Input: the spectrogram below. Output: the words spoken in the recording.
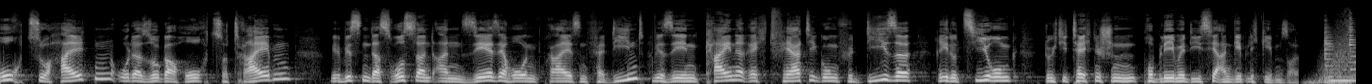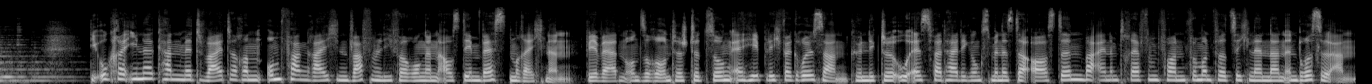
hoch zu halten oder sogar hoch zu treiben. Wir wissen, dass Russland an sehr, sehr hohen Preisen verdient. Wir sehen keine Rechtfertigung für diese Reduzierung durch die technischen Probleme, die es hier angeblich geben soll. Die Ukraine kann mit weiteren umfangreichen Waffenlieferungen aus dem Westen rechnen. Wir werden unsere Unterstützung erheblich vergrößern, kündigte US-Verteidigungsminister Austin bei einem Treffen von 45 Ländern in Brüssel an.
